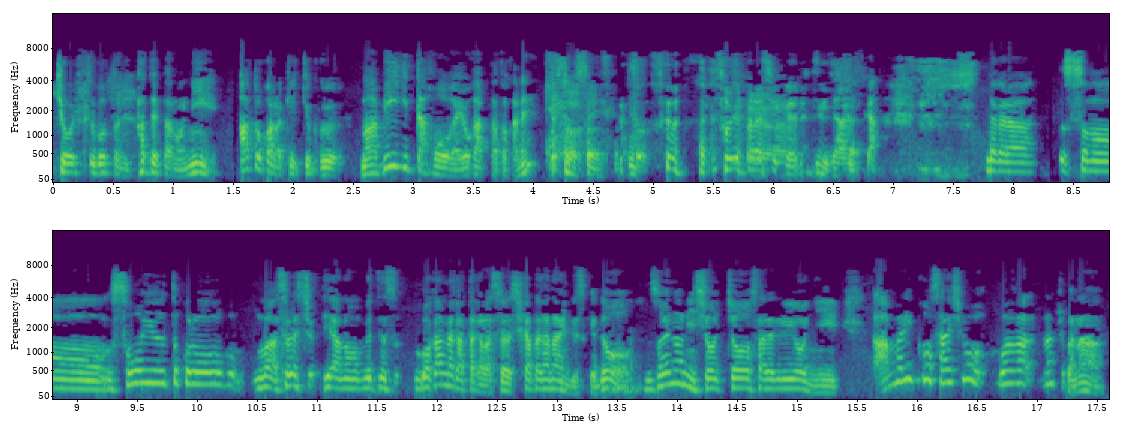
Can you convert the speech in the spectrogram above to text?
教室ごとに立てたのに、後から結局、間引いた方が良かったとかね。そうそうそう。そういう話が出てるじゃないですか。だから、その、そういうところ、まあ、それは、あの、別に分かんなかったからそれは仕方がないんですけど、そういうのに象徴されるように、あんまりこう最初は、なんていうかな、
